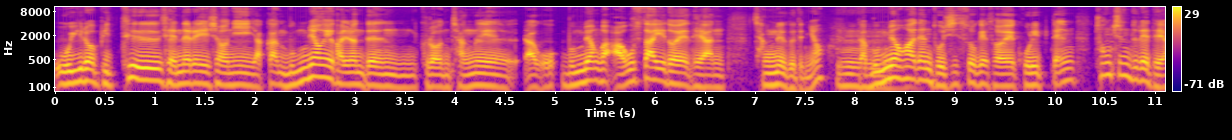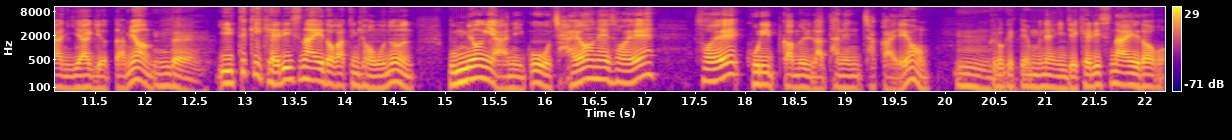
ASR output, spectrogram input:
오히려 Beat Generation이 약간 문명에 관련된 그런 장르라고 문명과 아웃사이더에 대한 장르거든요. 그러니까 문명화된 도시 속에서의 고립된 청춘들에 대한 이야기였다면 네. 이 특히 게리 스나이더 같은 경우는 문명이 아니고 자연에서의 서의 고립감을 나타낸 작가예요. 음. 그렇기 때문에 이제 게리 스나이더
